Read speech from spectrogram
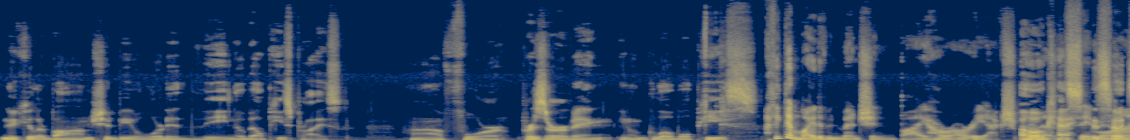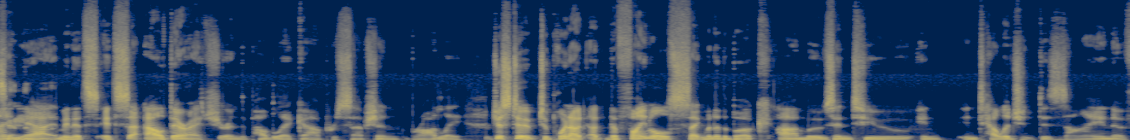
nuclear bomb should be awarded the Nobel Peace Prize uh, for preserving, you know, global peace. I think that might have been mentioned by Harari, actually. Oh, okay. Same so line. yeah, I mean, it's it's out there, I'm sure, in the public uh, perception broadly. Just to to point out, uh, the final segment of the book uh, moves into in intelligent design of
